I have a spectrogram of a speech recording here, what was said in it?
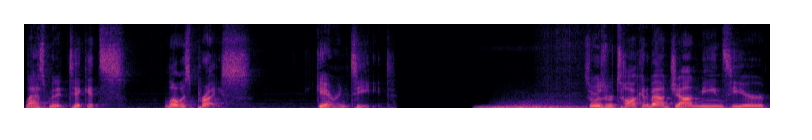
Last minute tickets, lowest price, guaranteed. So as we're talking about John Means here,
